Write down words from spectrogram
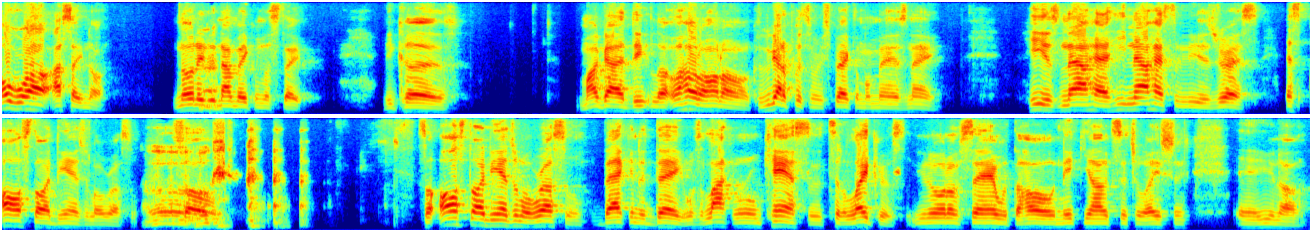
overall, I say no. No, they Uh-huh. did not make a mistake because my guy D. Well, hold on, hold on, because we got to put some respect on my man's name. He is now had he now has to be addressed as All Star D'Angelo Russell. Oh, So- okay. So All Star D'Angelo Russell back in the day was locker room cancer to the Lakers. You know what I'm saying with the whole Nick Young situation, and you know,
